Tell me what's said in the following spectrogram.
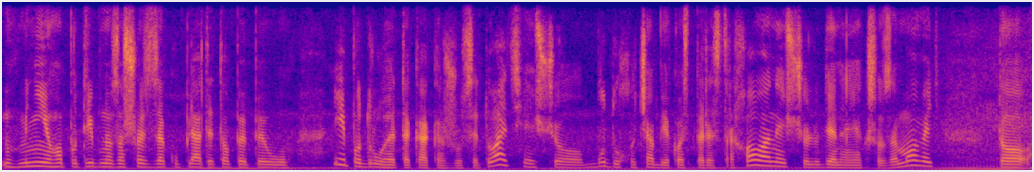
Ну, мені його потрібно за щось закупляти, то ППУ. І по-друге, така кажу ситуація, що буду хоча б якось перестрахований, що людина, якщо замовить, то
